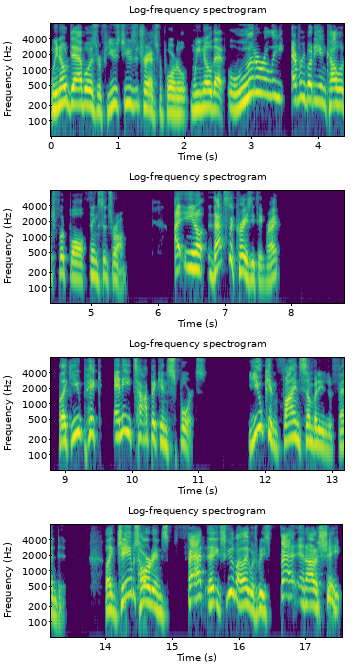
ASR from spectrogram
We know Dabo has refused to use the transfer portal. We know that literally everybody in college football thinks it's wrong. I, you know, that's the crazy thing, right? Like you pick any topic in sports, you can find somebody to defend it. Like James Harden's fat, excuse my language, but he's fat and out of shape.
